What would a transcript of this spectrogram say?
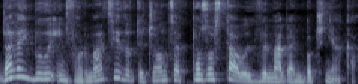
Dalej były informacje dotyczące pozostałych wymagań boczniaka.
